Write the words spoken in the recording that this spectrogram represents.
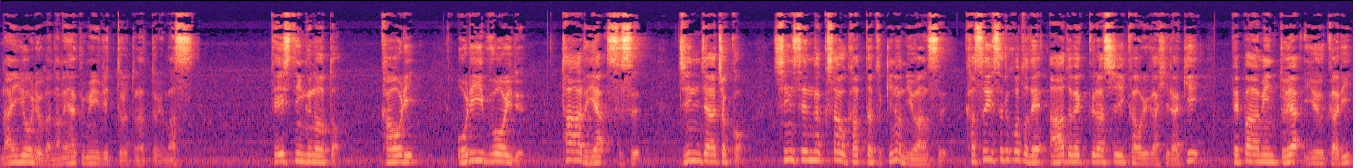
内容量が 700ml となっております。テイスティングノート香りオリーブオイルタールやすすジンジャーチョコ新鮮な草を刈った時のニュアンス。加水することでアードベックらしい香りが開きペパーミントやユーカリ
